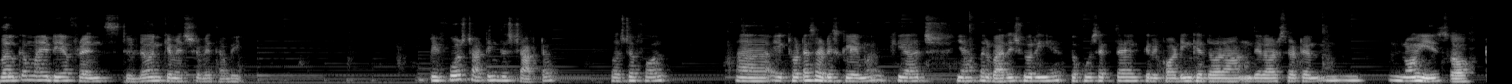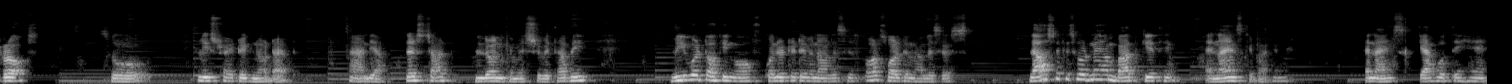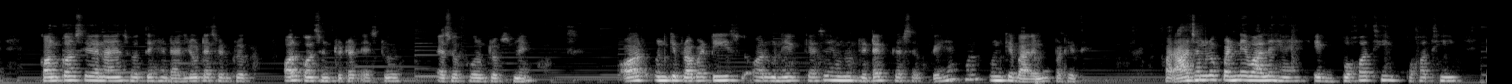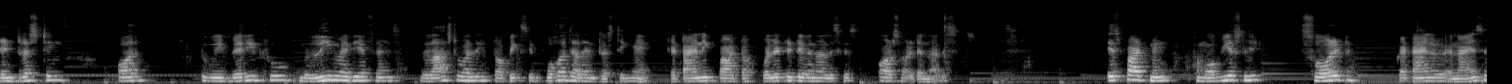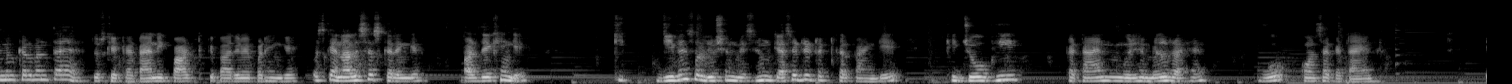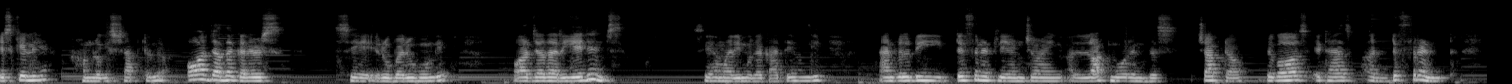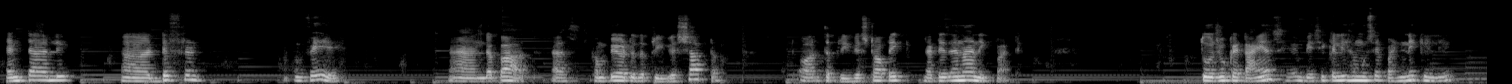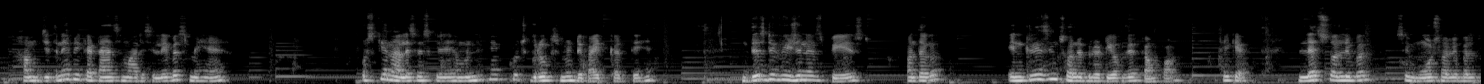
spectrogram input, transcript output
Welcome, my dear friends, to Learn Chemistry with Abhi. Before starting this chapter, first of all, uh, एक छोटा सा disclaimer कि आज यहाँ पर बारिश हो रही है तो हो सकता है कि रिकॉर्डिंग के दौरान there are certain noise of drops so please try to ignore that and yeah let's start learn chemistry with अभी we were talking of qualitative analysis और सॉल्ट एनालिसिस लास्ट एपिसोड में हम बात किए थे एनाइंस के बारे में। एनाइंस क्या होते हैं? कौन कौन से एनाइंस होते हैं? डाइल्यूट एसिड ग्रुप और concentrated S two S O four groups में। और उनकी प्रॉपर्टीज़ और उन्हें कैसे हम लोग डिटेक्ट कर सकते हैं, हम उनके बारे में पढ़े थे। और आज हम लोग पढ़ने वाले हैं एक बहुत ही बहुत ही इंटरेस्टिंग और to be very true believe my dear friends last वाले टॉपिक से बहुत ज़्यादा इंटरेस्टिंग है cationic part of qualitative analysis और सॉल्ट एनालिसिस इस पार्ट में हम ऑब्वियसली सॉल्ट कैटाइन और एनाइन से मिलकर बनता है तो उसके कैटाइनिक पार्ट के बारे में पढ़ेंगे, उसका एनालिसिस करेंगे और देखेंगे कि गिवन सॉल्यूशन में से हम कैसे डिटेक्ट कर पाएँगे कि जो भी कैटाइन मुझे मिल रहा है, वो कौन सा कैटाइन है। इसके लिए हम लोग इस चैप्टर में और ज़्यादा कलर्स से रूबरू होंगे और ज़्यादा रिएजेंट्स से हमारी मुलाकातें होंगी and will be definitely enjoying a lot more in this chapter because it has a different entirely uh, different way and a path as compared to the previous chapter or the previous topic that is anionic part तो जो cations है basically हम उसे पढ़ने के लिए हम जितने भी कैटायंस हमारे सिलेबस में हैं उसके एनालिसिस के लिए हम उन्हें कुछ ग्रुप्स में डिवाइड करते हैं this division is based on the increasing solubility of the compound ठीक है? लेस सॉल्युबल से मोर सॉल्युबल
